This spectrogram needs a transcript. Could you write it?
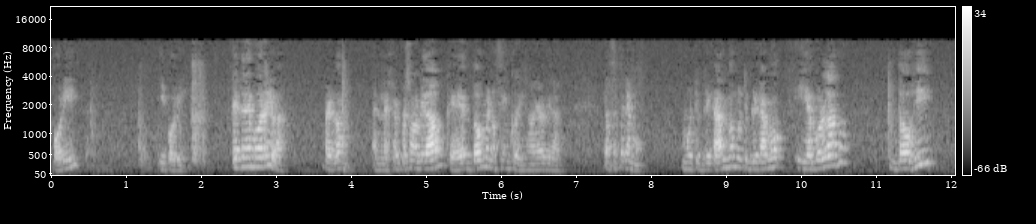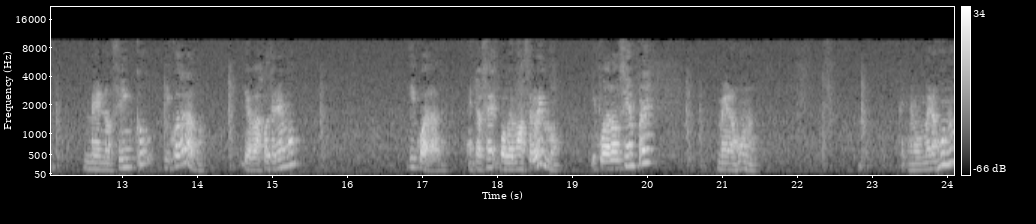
por i y por i. ¿Qué tenemos arriba? Perdón, en el ejemplo se me ha olvidado que es 2 menos 5i, se me había olvidado. Entonces tenemos, multiplicando, multiplicamos a ambos lados, 2i menos 5 i cuadrado. Y abajo tenemos i cuadrado. Entonces volvemos a hacer lo mismo. i cuadrado siempre menos 1. Aquí tenemos menos 1.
